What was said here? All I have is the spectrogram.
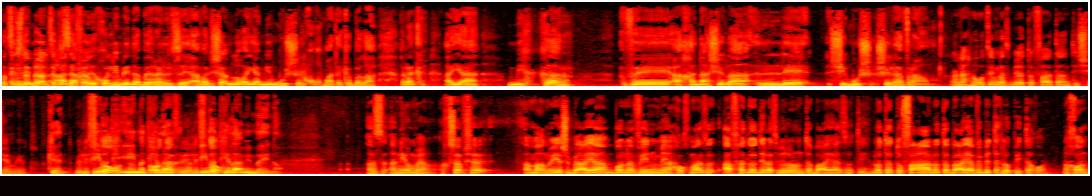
לא צריכים לדבר על זה בספר? אנחנו יכולים לדבר על זה, אבל שם לא היה מימוש של חוכמת הקבלה, רק היה מחקר והכנה שלה לשימוש של אברהם. אנחנו רוצים להסביר את תופעת האנטישמיות. כן. ולפתור מת- אותה. היא לא מתחילה- לפתור. מתחילה ממנו. אז אני אומר, עכשיו שאמרנו, יש בעיה, בוא נבין מהחוכמה הזאת, אף אחד לא יודע להסביר לנו את הבעיה הזאת. לא את התופעה, לא את הבעיה, ובטח לא פתרון. נכון?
